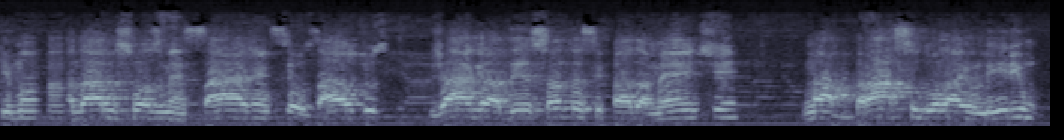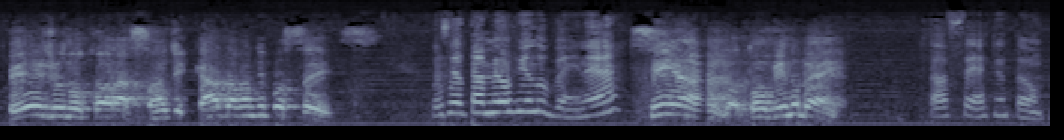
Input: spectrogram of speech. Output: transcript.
que mandaram suas mensagens, seus áudios. Já agradeço antecipadamente. Um abraço do Laio Lira e um beijo no coração de cada um de vocês. Você está me ouvindo bem, né? Sim, Ângela, estou ouvindo bem. Tá certo, então.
